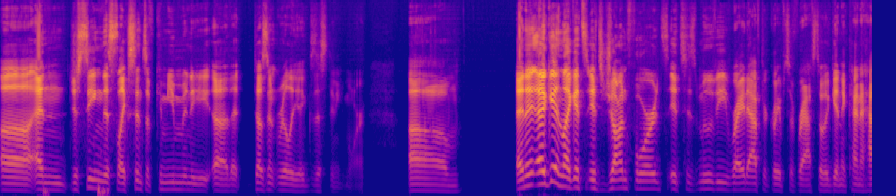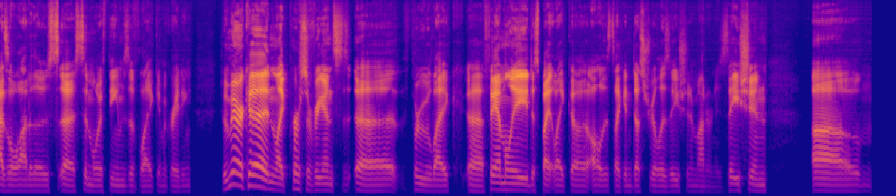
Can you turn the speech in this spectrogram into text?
uh, and just seeing this like sense of community uh, that doesn't really exist anymore. Um, and it, again, like it's it's John Ford's. It's his movie right after Grapes of Wrath. So again, it kind of has a lot of those uh, similar themes of like immigrating to America and like perseverance uh, through like uh, family, despite like uh, all this like industrialization and modernization. Um,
